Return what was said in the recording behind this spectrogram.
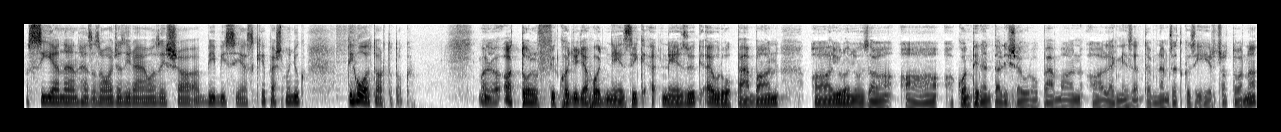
a CNN-hez, az Al Jazeera-hoz és a BBC-hez képest mondjuk ti hol tartotok? Attól függ, hogy ugye hogy nézik, nézzük, Európában a Euronews a, a, a kontinentális Európában a legnézettebb nemzetközi hírcsatorna.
